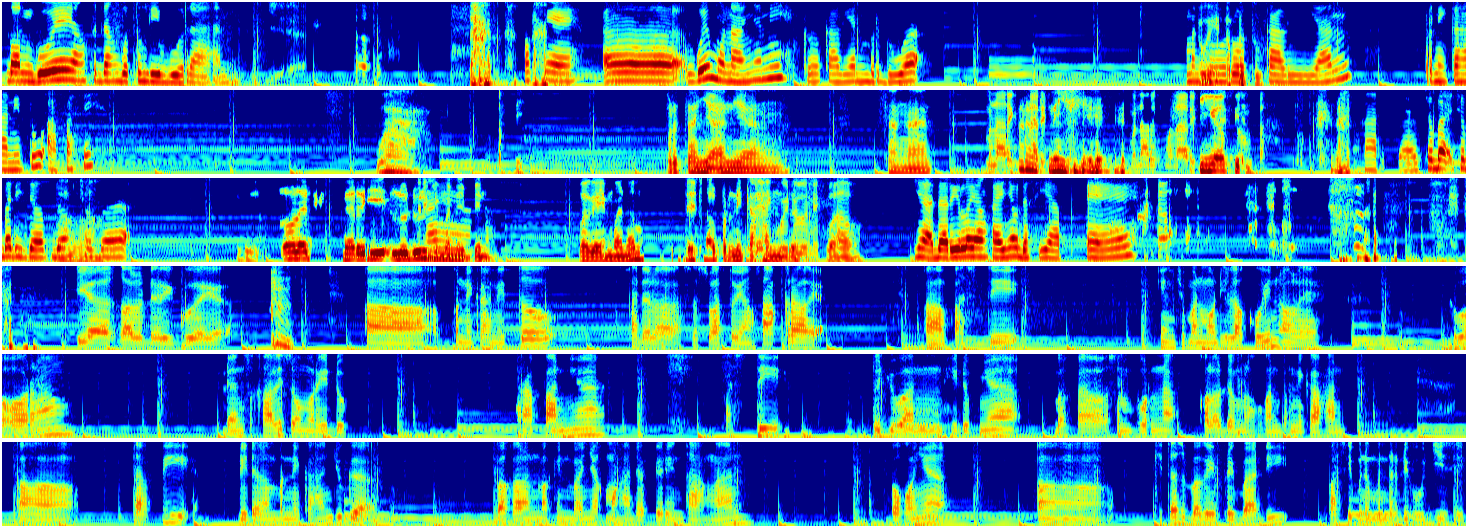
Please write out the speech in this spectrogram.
Dan gue yang sedang butuh liburan. Iya. Oke, eh gue mau nanya nih ke kalian berdua. Menurut tuh? kalian pernikahan itu apa sih? Wah. Ih. Pertanyaan yang sangat Menarik berat menarik. nih. Menarik menarik. Iya, Ya. Menarik ya. Coba coba dijawab dong, Oh. coba. Kalau dari- dari lu dulu Nah. gimana, Pin? Bagaimana dari soal pernikahan Dari tuh? nih. Wow. Ya dari lo yang kayaknya udah siap. Eh, Iya kalau dari gue ya eh, pernikahan itu adalah sesuatu yang sakral ya. Eh, pasti yang cuman mau dilakuin oleh dua orang dan sekali seumur hidup. Harapannya pasti tujuan hidupnya bakal sempurna kalau udah melakukan pernikahan. Eh, tapi di dalam pernikahan juga bakalan makin banyak menghadapi rintangan. Pokoknya eh, kita sebagai pribadi pasti bener-bener diuji sih.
